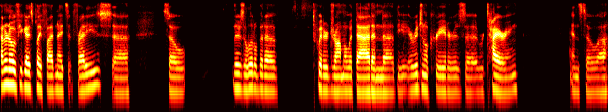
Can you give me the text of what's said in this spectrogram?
I don't know if you guys play Five Nights at Freddy's. Uh, so there's a little bit of Twitter drama with that, and uh, the original creator is uh, retiring, and so uh,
